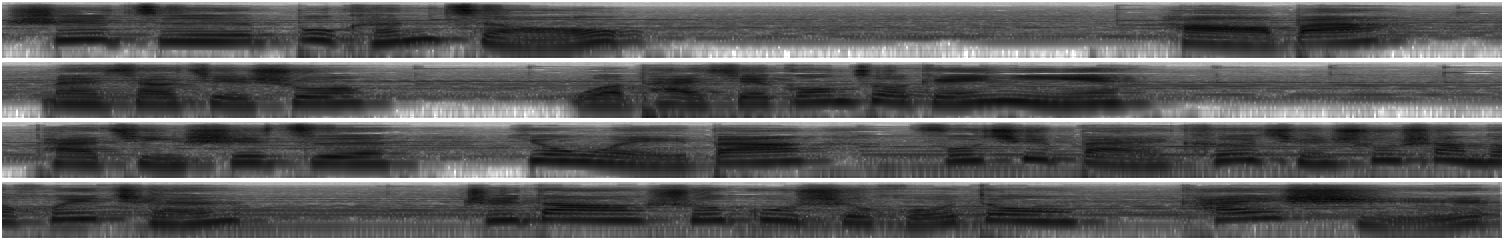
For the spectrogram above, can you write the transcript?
狮子不肯走。好吧。麦小姐说：“我派些工作给你。”她请狮子用尾巴拂去百科全书上的灰尘，直到说故事活动开始。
